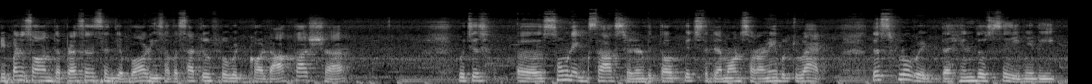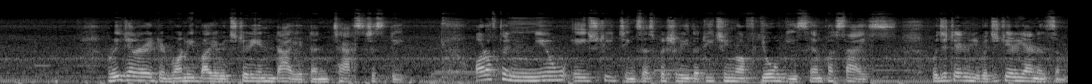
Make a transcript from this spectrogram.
depends on the presence in their bodies of a subtle fluid called akasha, which is uh, soon exhausted and without which the demons are unable to act. This fluid, the Hindus say, may be regenerated only by a vegetarian diet and chastity. All of the New Age teachings, especially the teaching of yogis, emphasize vegetarian, vegetarianism.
